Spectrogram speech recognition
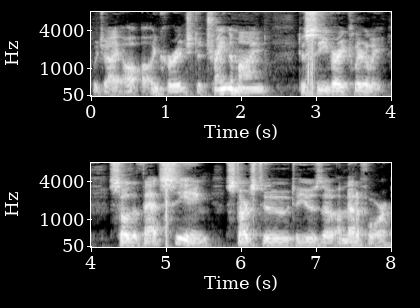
which I uh, uh, encourage to train the mind to see very clearly, so that that seeing starts to, to use a, a metaphor,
